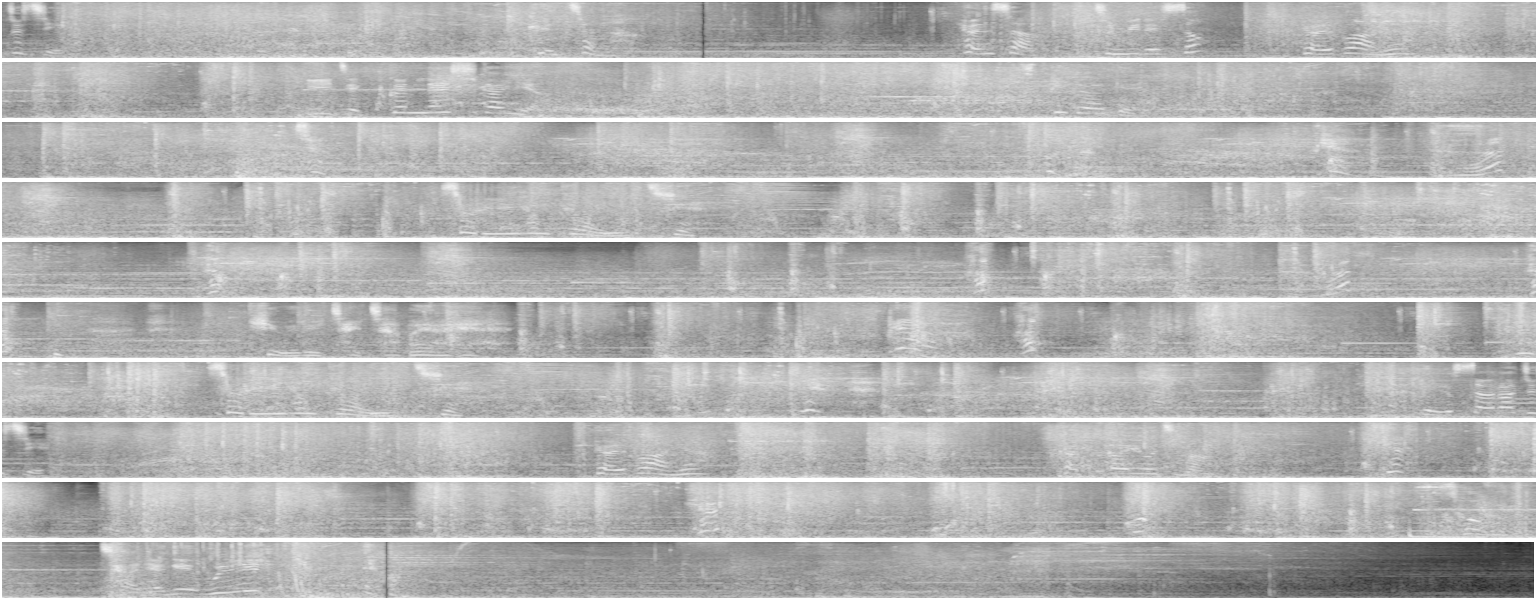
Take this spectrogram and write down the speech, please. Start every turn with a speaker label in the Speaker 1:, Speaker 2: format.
Speaker 1: 도와주지. 괜찮아. 현사, 준비됐어? 별거 아니야. 이제 끝낼 시간이야. 스피드하게. 어? 소리의 형태와 일치해. 기회를 잘 잡아야 해. 소리의 형태와 일치해. 이거 썰어주지. 별거 아니야. 가까이 오지 마. 얏. 소문, 잔향의 울림.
